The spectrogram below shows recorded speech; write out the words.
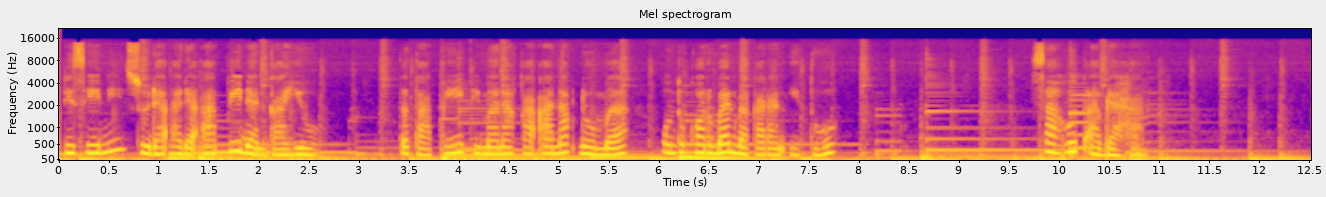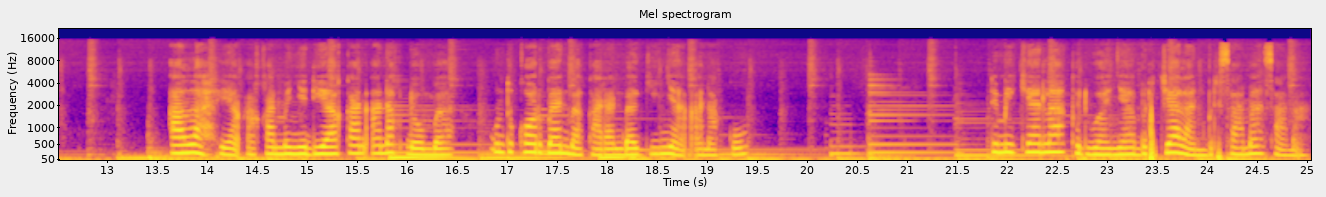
Di sini sudah ada api dan kayu, tetapi di manakah anak domba untuk korban bakaran itu? Sahut Abraham, Allah yang akan menyediakan anak domba untuk korban bakaran baginya, anakku. Demikianlah keduanya berjalan bersama-sama.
